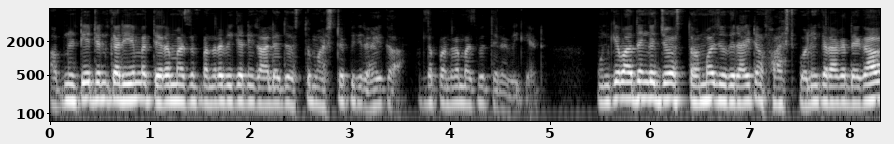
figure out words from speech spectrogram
अपने टी टेन करियर में तेरह मैच में पंद्रह विकेट निकाले दोस्तों मास्टर पिक रहेगा मतलब पंद्रह मैच में तेरह विकेट। उनके बाद आएँगे जोश थॉमस जो कि राइट में फास्ट बॉलिंग करा कर देगा।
